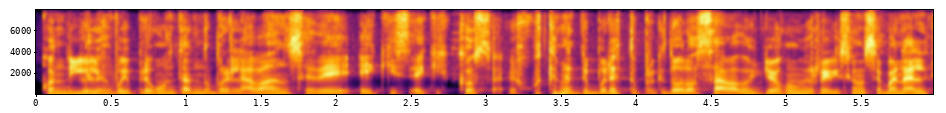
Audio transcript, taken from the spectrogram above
cuando yo les voy preguntando por el avance de XX cosa. Justamente por esto, porque todos los sábados yo hago mi revisión semanal,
